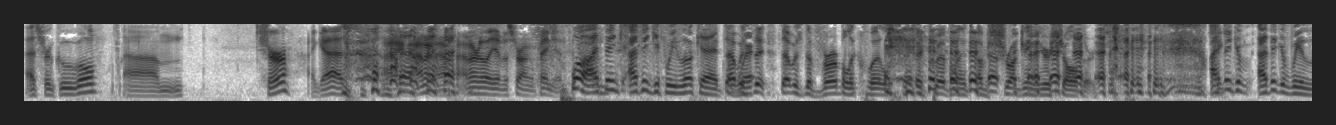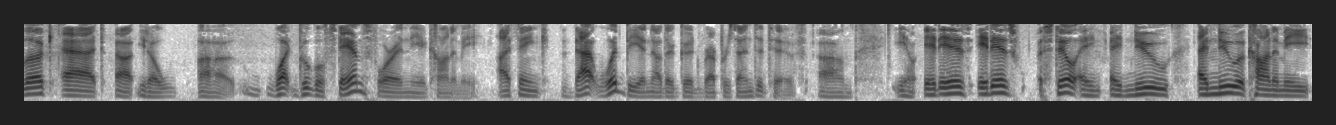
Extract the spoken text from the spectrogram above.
as for Google, um, Sure, I guess. I, I don't know. I don't really have a strong opinion. Well, I think I think if we look at That was where- the that was the verbal equivalent, equivalent of shrugging your shoulders. I think if, I think if we look at uh, you know uh, what Google stands for in the economy, I think that would be another good representative. Um, you know, it is it is still a, a new a new economy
